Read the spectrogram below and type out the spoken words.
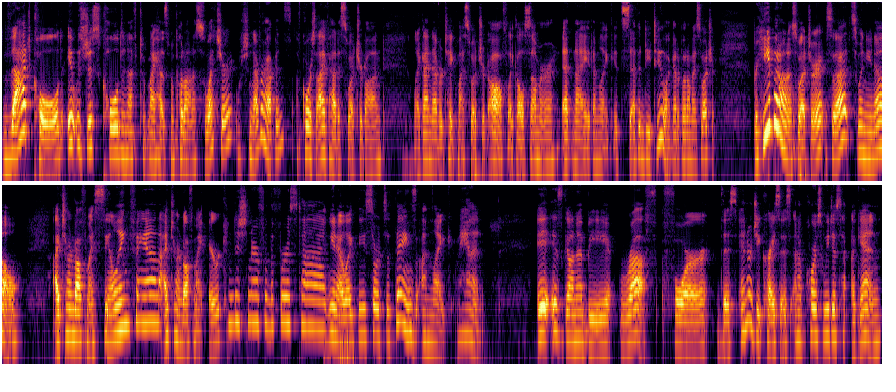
that cold. It was just cold enough to my husband put on a sweatshirt, which never happens. Of course, I've had a sweatshirt on. Like I never take my sweatshirt off like all summer at night. I'm like, it's 72. I got to put on my sweatshirt. But he put on a sweatshirt, so that's when you know. I turned off my ceiling fan. I turned off my air conditioner for the first time. You know, like these sorts of things. I'm like, man, it is going to be rough for this energy crisis. And of course, we just, again,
